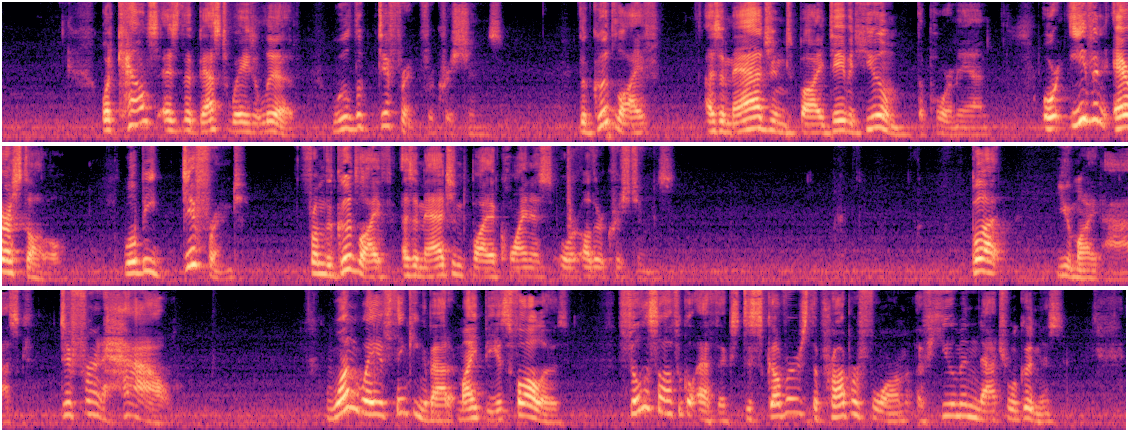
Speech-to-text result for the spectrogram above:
What counts as the best way to live will look different for Christians. The good life, as imagined by David Hume, the poor man, or even Aristotle, will be different from the good life as imagined by Aquinas or other Christians. But, you might ask, different how? One way of thinking about it might be as follows Philosophical ethics discovers the proper form of human natural goodness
